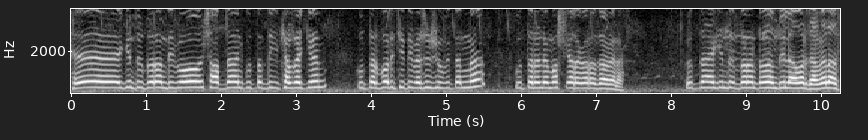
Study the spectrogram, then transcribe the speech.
হে, কিন্তু দৌড়ান দিব, সাবধান, কুত্তার দিকে খেয়াল রাখেন। কুত্তার পরিচিতি বেশি সুবিধার না, কুত্তার হলে মস্কারা করা যাবে না। কুত্তায় কিন্তু দৌড়ান টরান দিলে আবার ঝামেলাস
